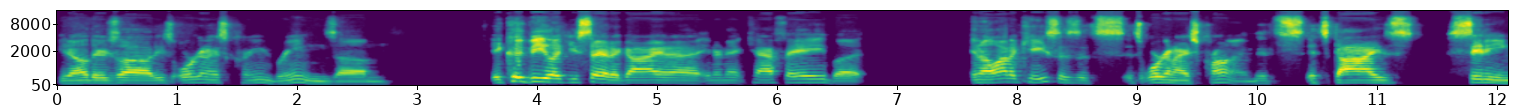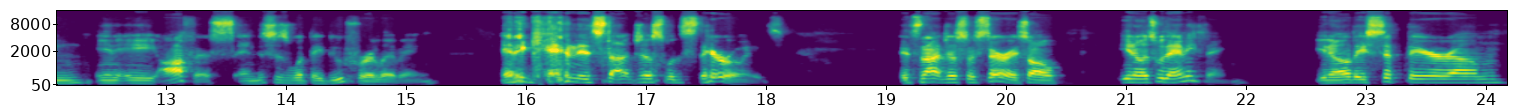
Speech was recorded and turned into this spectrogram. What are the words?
You know, there's uh these organized crime rings. Um, it could be like you said, a guy at an internet cafe, but in a lot of cases, it's it's organized crime. It's it's guys sitting in a office and this is what they do for a living. And again it's not just with steroids. It's not just with steroids. So you know it's with anything. You know they sit there um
